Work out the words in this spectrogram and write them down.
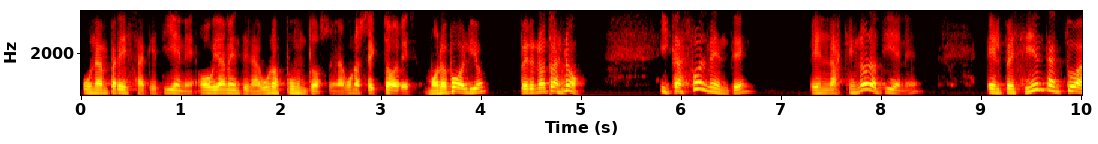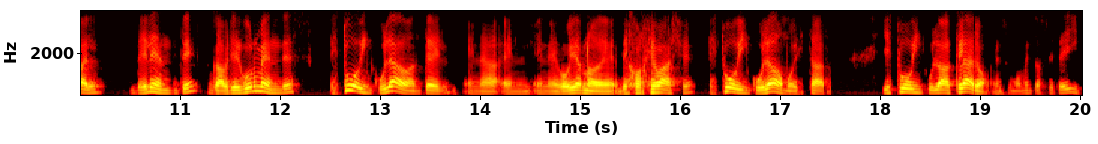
una empresa que tiene, obviamente, en algunos puntos, en algunos sectores, monopolio, pero en otras no. Y casualmente, en las que no lo tiene, el presidente actual del ente, Gabriel Gurméndez, estuvo vinculado ante él en, el gobierno de, Jorge Valle, estuvo vinculado a Movistar y estuvo vinculado a Claro en su momento a CTI.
